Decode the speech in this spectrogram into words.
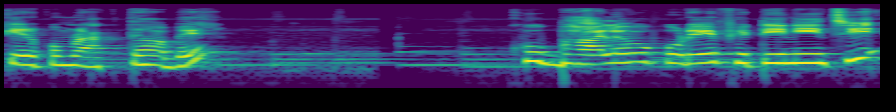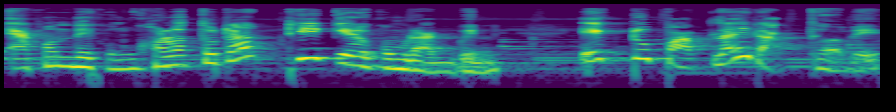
কীরকম রাখতে হবে। খুব ভালো করে ফেটিয়ে নিয়েছি। এখন দেখুন, ঘনত্বটা ঠিক এরকম রাখবেন। একটু পাতলাই রাখতে হবে।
